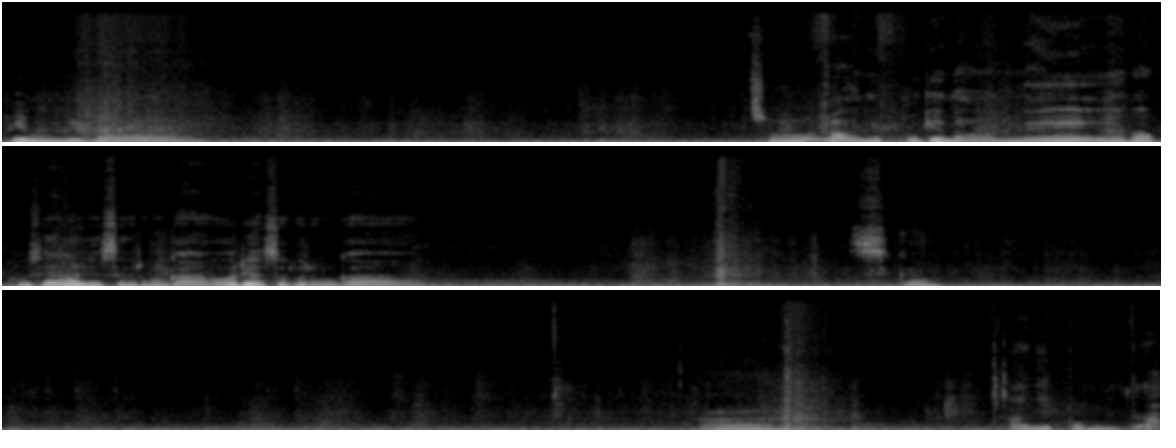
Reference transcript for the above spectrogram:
호피 무늬가 정말 안 예쁘게 나왔네. 얘가 고생을 해서 그런가, 어려서 그런가. 지금. 아, 안 예쁩니다.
